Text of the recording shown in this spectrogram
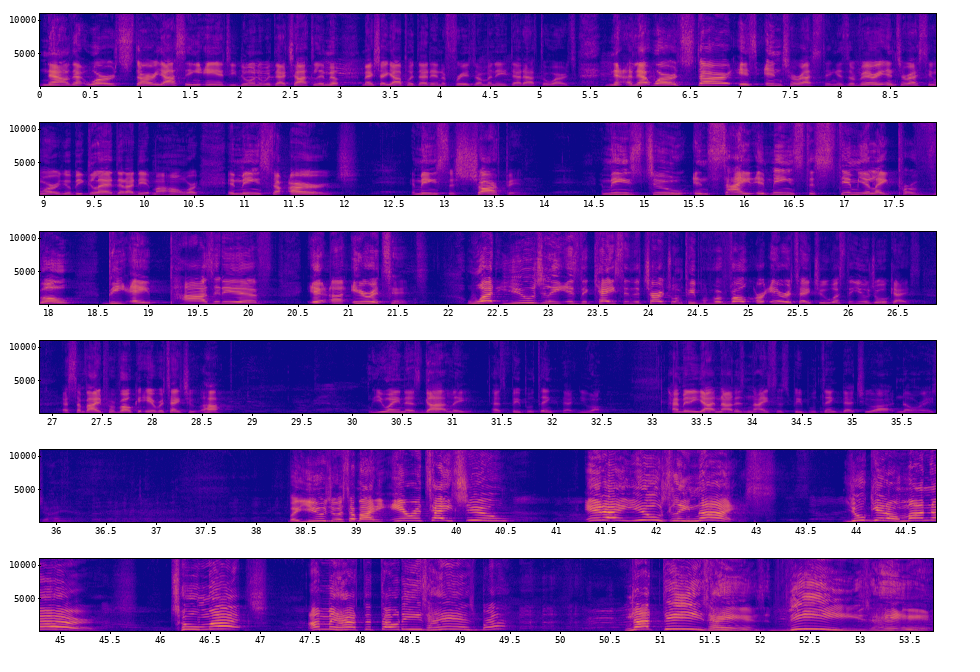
Now, that word stir, y'all seen Angie doing it with that chocolate milk. Make sure y'all put that in the fridge. I'm going to eat that afterwards. Now, that word stir is interesting. It's a very interesting word. You'll be glad that I did my homework. It means to urge, it means to sharpen, it means to incite, it means to stimulate, provoke, be a positive uh, irritant. What usually is the case in the church when people provoke or irritate you? What's the usual case? That somebody provoke or irritate you? Huh? You ain't as godly as people think that you are. How many y'all not as nice as people think that you are? Don't raise your hand. But usually when somebody irritates you, it ain't usually nice. You get on my nerves too much. I may have to throw these hands, bro. Not these hands, these hands.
